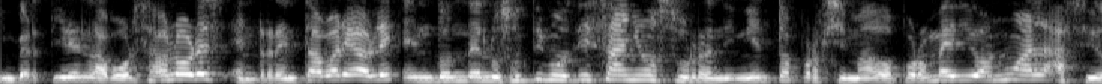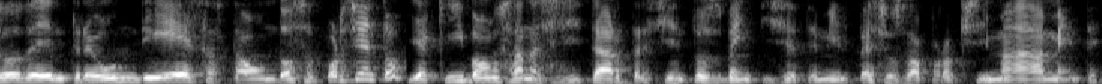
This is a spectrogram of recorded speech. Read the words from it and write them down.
invertir en la bolsa de valores en renta variable, en donde en los últimos 10 años su rendimiento aproximado promedio anual ha sido de entre un 10 hasta un 12% y aquí vamos a necesitar 327 mil pesos aproximadamente.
